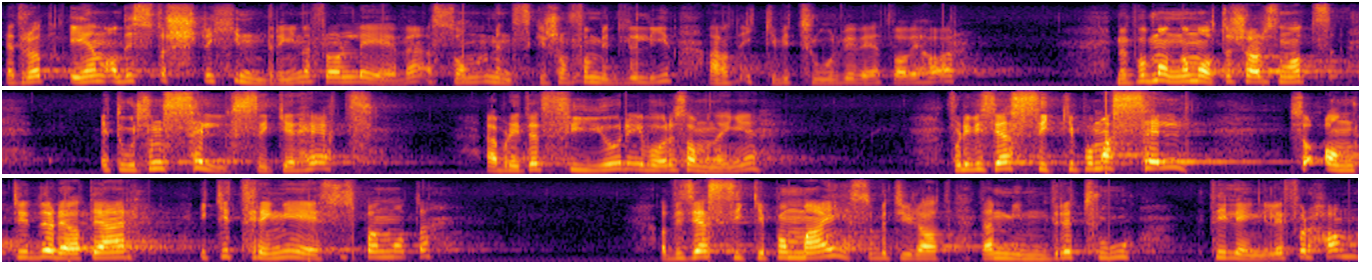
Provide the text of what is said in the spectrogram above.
Jeg tror at En av de største hindringene for å leve som mennesker som formidler liv, er at ikke vi tror vi vet hva vi har. Men på mange måter så er det sånn at et ord som selvsikkerhet er blitt et fyord i våre sammenhenger. Fordi hvis jeg er sikker på meg selv, så antyder det at jeg ikke trenger Jesus. på en måte. At Hvis jeg er sikker på meg, så betyr det at det er mindre tro tilgjengelig for han.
